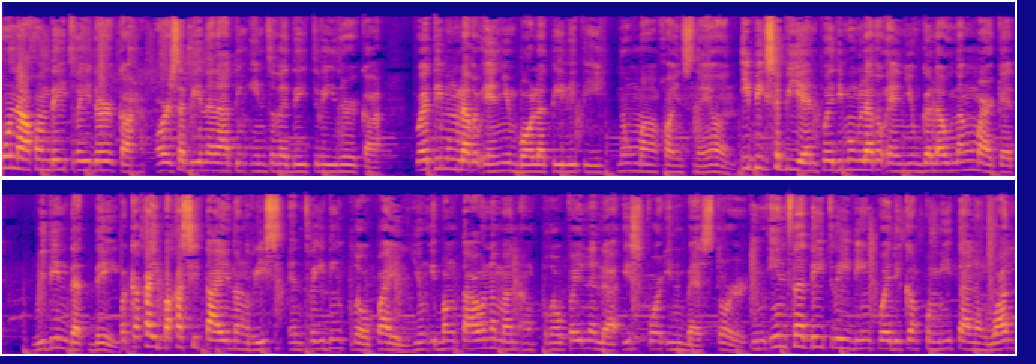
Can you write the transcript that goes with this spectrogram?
Una, kung day trader ka or sabihin na nating intraday trader ka, pwede mong laruin yung volatility ng mga coins na yon. Ibig sabihin, pwede mong laruin yung galaw ng market within that day. Magkakaiba kasi tayo ng risk and trading profile. Yung ibang tao naman, ang profile nila is for investor. In intraday trading, pwede kang kumita ng 1%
